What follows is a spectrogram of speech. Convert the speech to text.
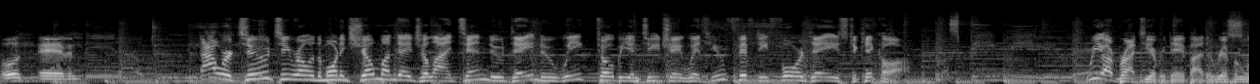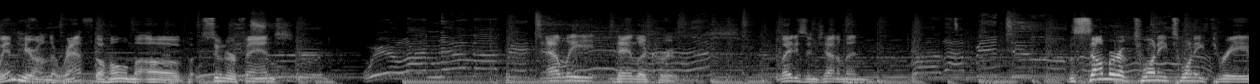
Ocean. Hour two, T Row in the Morning Show, Monday, July 10. New day, new week. Toby and TJ with you. 54 days to kick off. We are brought to you every day by the Riverwind here on the Ref, the home of Sooner fans. Elly De La Cruz. Ladies and gentlemen, the summer of 2023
